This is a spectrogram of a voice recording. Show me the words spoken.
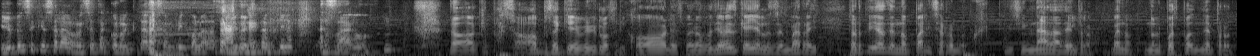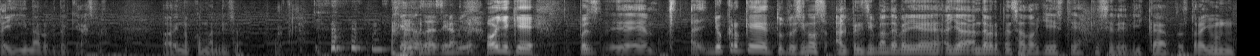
Yo pensé que esa era la receta correcta de las enfrijoladas. amigo, yo también las hago. No, ¿qué pasó? Pues hay que abrir los frijoles, pero pues ya ves que ella los embarra ahí. Tortillas de nopal y se rompe. Y sin nada adentro. Bueno, no le puedes poner proteína o lo que tú quieras, pero... Ay, no coman eso. ¿Qué ibas a decir, amigo? Oye, que... Pues eh, yo creo que tus vecinos al principio han de haber, han de haber pensado, oye, ¿este a qué se dedica? Pues trae un,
